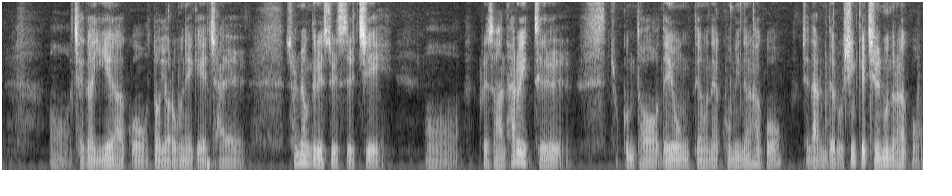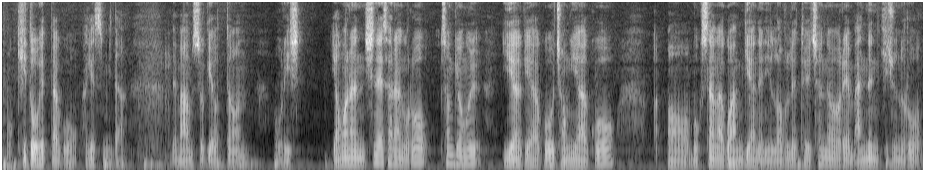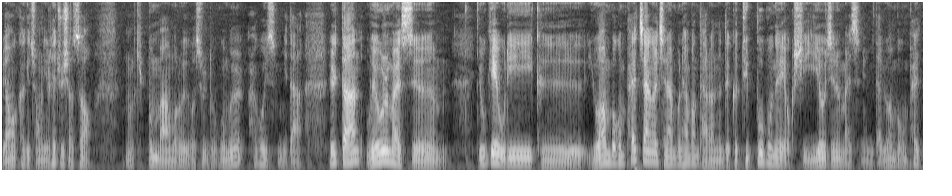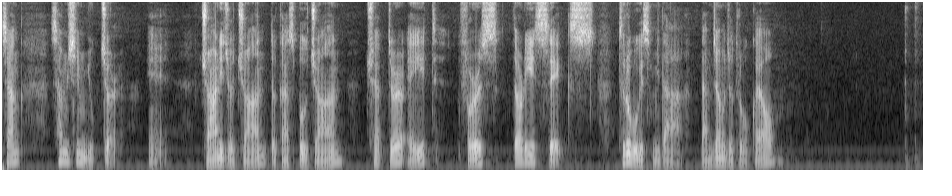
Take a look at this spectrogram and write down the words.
어, 제가 이해하고 또 여러분에게 잘 설명드릴 수 있을지, 어, 그래서 한 하루 이틀 조금 더 내용 때문에 고민을 하고 제 나름대로 신께 질문을 하고 뭐 기도했다고 하겠습니다. 근데 마음속에 어떤 우리 영원한 신의 사랑으로 성경을 이야기하고 정의하고 어, 묵상하고 암기하는 이 러블레터의 채널에 맞는 기준으로 명확하게 정리를 해주셔서 오늘 기쁜 마음으로 이것을 녹음을 하고 있습니다. 일단 외울 말씀 요게 우리 그 요한복음 8장을 지난번에 한번 다뤘는데 그 뒷부분에 역시 이어지는 말씀입니다. 요한복음 8장 36절 예, John이죠, John, The Gospel John, Chapter 8, Verse 36 들어보겠습니다. 남자 먼저 들어볼까요?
